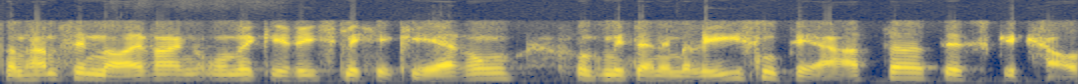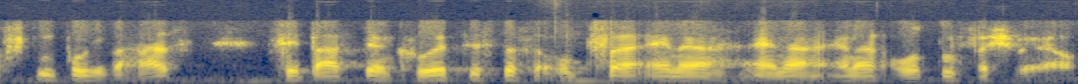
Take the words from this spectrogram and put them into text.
dann haben Sie Neuwahlen ohne gerichtliche Klärung und mit einem Riesentheater des gekauften Boulevards. Sebastian Kurz ist das Opfer einer, einer, einer roten Verschwörung.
